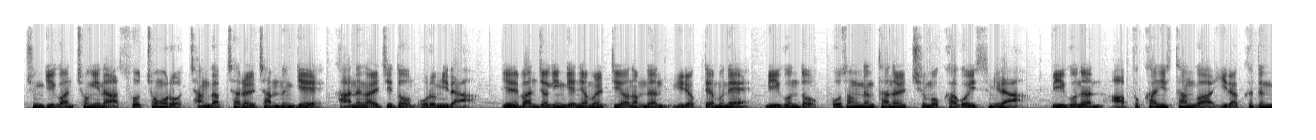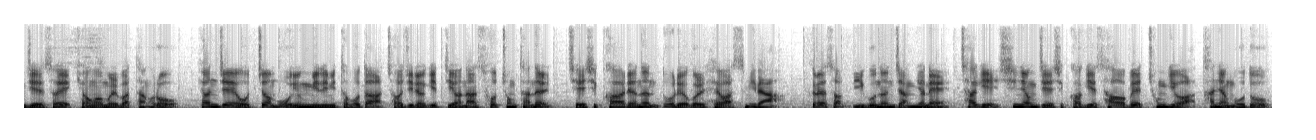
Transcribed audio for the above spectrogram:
중기관총이나 소총으로 장갑차를 잡는 게 가능할지도 모릅니다. 일반적인 개념을 뛰어넘는 위력 때문에 미군도 고성능탄을 주목하고 있습니다. 미군은 아프가니스탄과 이라크 등지에서의 경험을 바탕으로 현재의 5.56mm보다 저지력이 뛰어난 소총탄을 제식화하려는 노력을 해왔습니다. 그래서 미군은 작년에 차기 신형 제식화기 사업의 총기와 탄약 모두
